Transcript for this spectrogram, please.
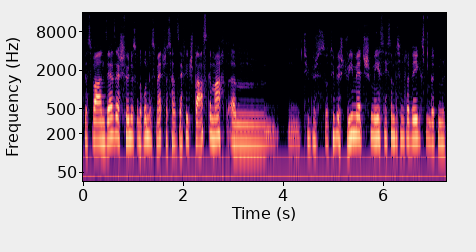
Das war ein sehr, sehr schönes und rundes Match. Das hat sehr viel Spaß gemacht. Ähm, typisch, so typisch Dream Match-mäßig so ein bisschen unterwegs mit einem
